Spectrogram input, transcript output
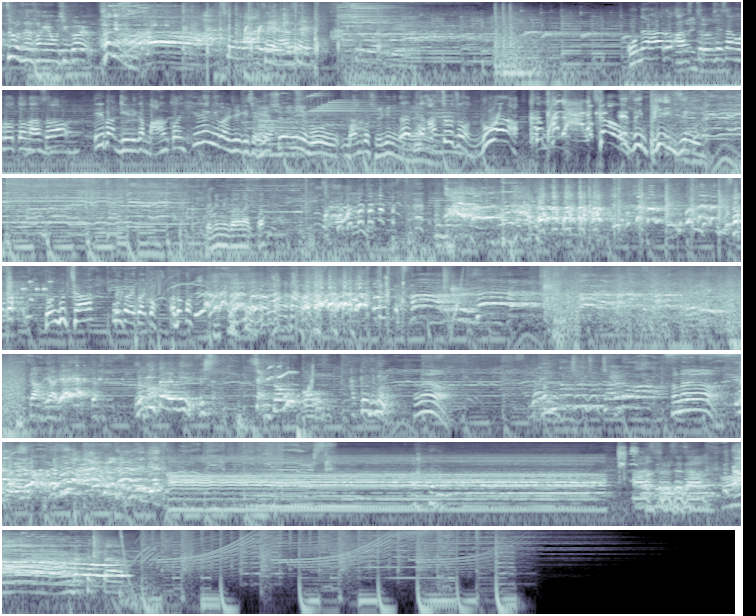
아스트로 세상에 오신 걸 환영합니다. 아세 아세. 오늘 하루 아스트로 세상으로 떠나서 1박 2일간 마음껏 힐링 휴가를 즐기세요. 미션이 뭐 마음껏 즐기는 네, 거네요. 그냥 아스트로 존 놀아라 그럼 가자! let's go easy peasy. 재밌는 거 하나 할까? 동구차? 오늘 거내 거 내 거 아 너 거. 야 야 야야. 여기 있다 여기. 여기 쌩동 어. 학교 좀 하나야, 야, 인덕션 좀잘 봐라. 하나야. 아. 아스트로 세상. 아,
